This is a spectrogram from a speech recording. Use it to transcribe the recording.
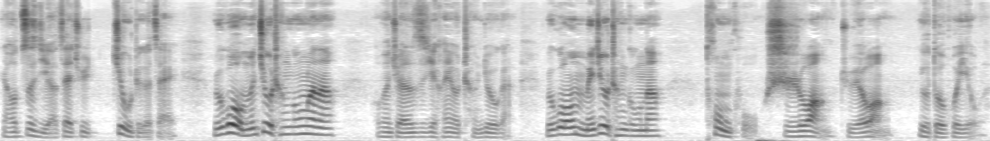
然后自己要再去救这个灾，如果我们救成功了呢，我们觉得自己很有成就感；如果我们没救成功呢，痛苦、失望、绝望又都会有了。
